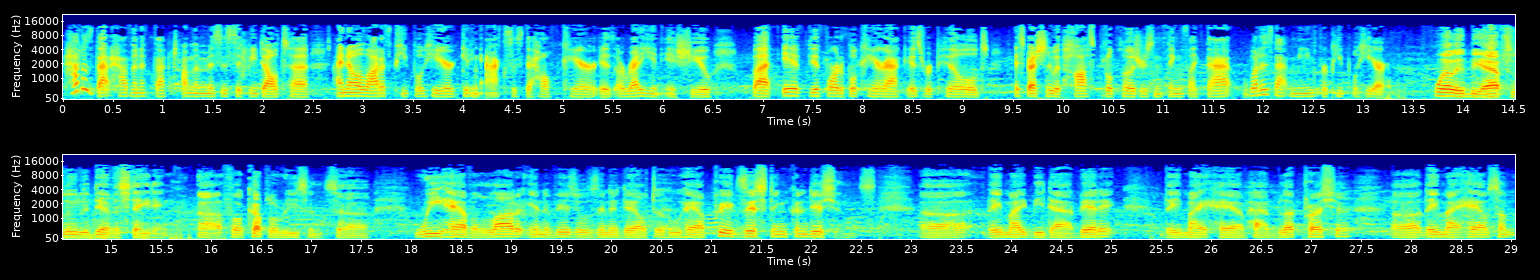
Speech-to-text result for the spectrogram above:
How does that have an effect on the Mississippi Delta? I know a lot of people here getting access to health care is already an issue, But if the Affordable Care Act is repealed, especially with hospital closures and things like that, what does that mean for people here? Well, it'd be absolutely devastating uh, for a couple of reasons. Uh, we have a lot of individuals in the Delta who have pre existing conditions. Uh, they might be diabetic, they might have high blood pressure, uh, they might have some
